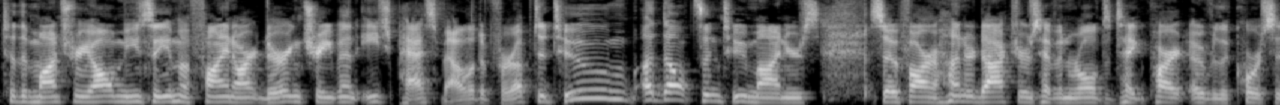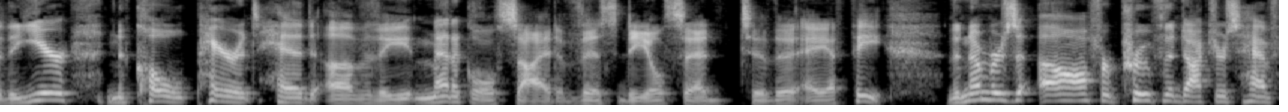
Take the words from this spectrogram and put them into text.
to the Montreal Museum of Fine Art during treatment, each pass valid for up to two adults and two minors. So far, 100 doctors have enrolled to take part over the course of the year. Nicole Parent, head of the medical side of this deal, said to the AFP. The numbers offer proof that doctors have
